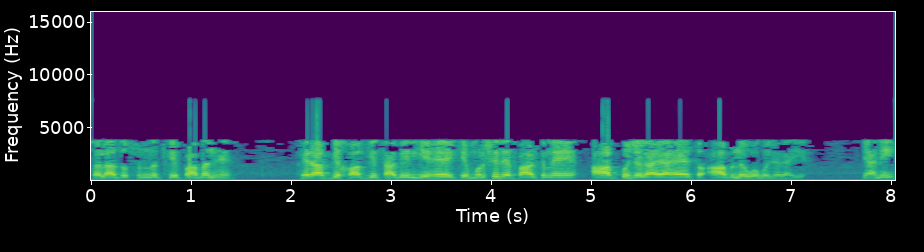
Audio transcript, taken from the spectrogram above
سلاد و سنت کے پابند ہیں، پھر آپ کے خواب کی تعبیر یہ ہے کہ مرشد پاک نے آپ کو جگایا ہے تو آپ لوگوں کو جگائیے۔ یعنی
